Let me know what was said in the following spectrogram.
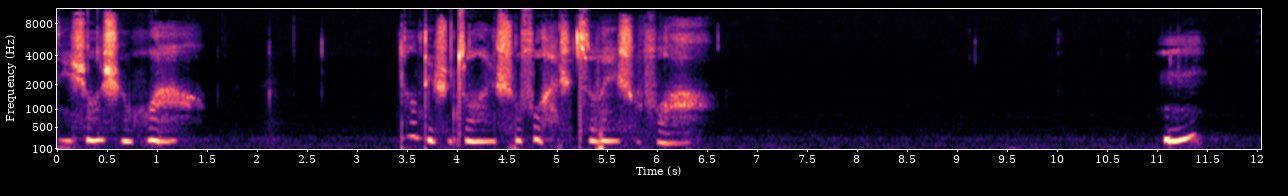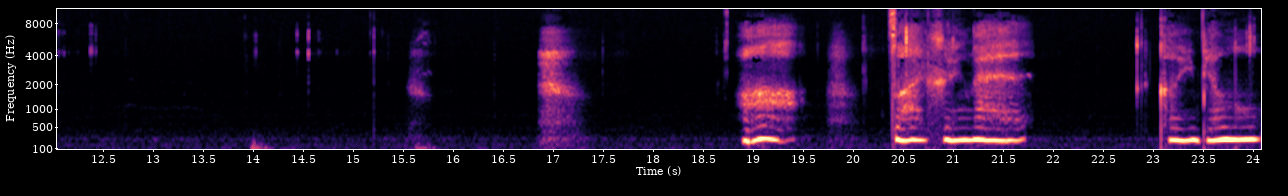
你说实话，到底是做爱舒服还是自慰舒服啊？嗯？啊，做爱是因为可以一边撸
